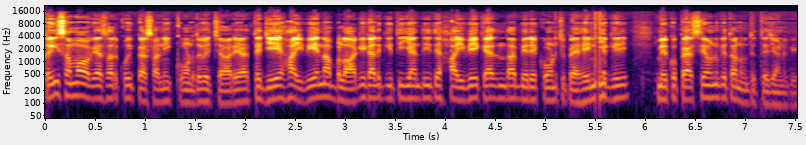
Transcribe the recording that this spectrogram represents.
ਕਈ ਸਮਾਂ ਹੋ ਗਿਆ ਸਰ ਕੋਈ ਪੈਸਾ ਨਹੀਂ ਅਕਾਊਂਟ ਦੇ ਵਿੱਚ ਆ ਰਿਹਾ ਤੇ ਜੇ ਹਾਈਵੇ ਨਾਲ ਬੁਲਾ ਕੇ ਗੱਲ ਕੀਤੀ ਜਾਂਦੀ ਤੇ ਹਾਈਵੇ ਕਹਿ ਦਿੰਦਾ ਮੇਰੇ ਅਕਾਊਂਟ 'ਚ ਪੈਸੇ ਨਹੀਂ ਹੈਗੇ ਮੇਰੇ ਕੋਲ ਪੈਸੇ ਆਉਣਗੇ ਤੁਹਾਨੂੰ ਦਿੱਤੇ ਜਾਣਗੇ।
